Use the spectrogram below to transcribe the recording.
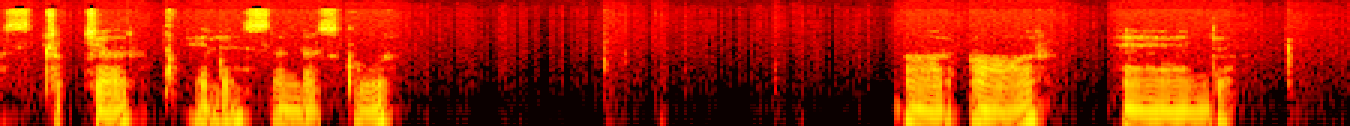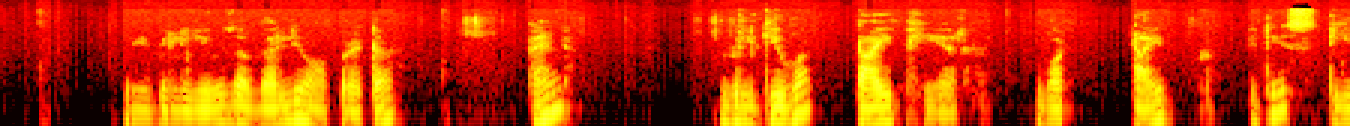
a structure ls underscore rr and we will use a value operator and we'll give a type here. What type it is? Ty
